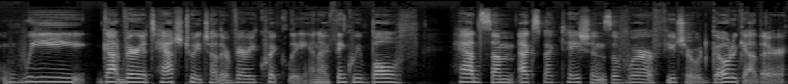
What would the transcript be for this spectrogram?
we got very attached to each other very quickly. And I think we both had some expectations of where our future would go together.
